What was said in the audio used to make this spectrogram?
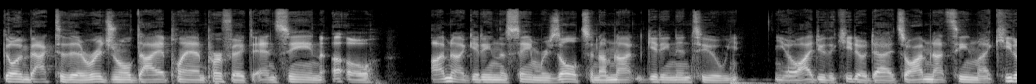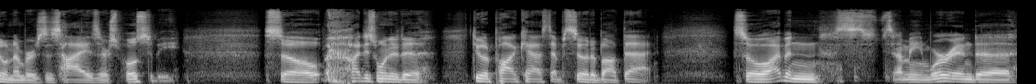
going back to the original diet plan perfect and seeing, uh oh, I'm not getting the same results and I'm not getting into, you know, I do the keto diet, so I'm not seeing my keto numbers as high as they're supposed to be. So I just wanted to do a podcast episode about that. So I've been, I mean, we're into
